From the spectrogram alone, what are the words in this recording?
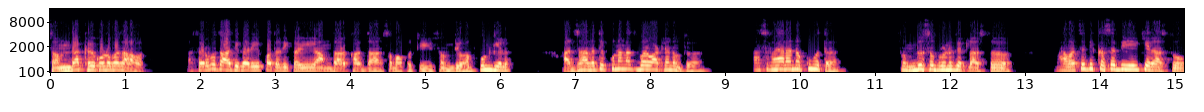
समजा खेळ कोणोबा झाला होता? सर्वच अधिकारी पदाधिकारी आमदार खासदार सभापती समधी हपकून गेलं. आज झालं ते कुणालाच बरं वाटलं नव्हतं. असं व्हायला नको होतं. समजू सबरून घेतलं असतं. भावाचं बी कसं बी केलं असतो.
